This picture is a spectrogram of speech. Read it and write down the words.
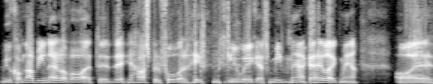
vi er jo kommet op i en alder, hvor at, øh, det, jeg har også spillet fodbold hele mit liv, ikke? Altså, mine knæer kan heller ikke mere. Og øh,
